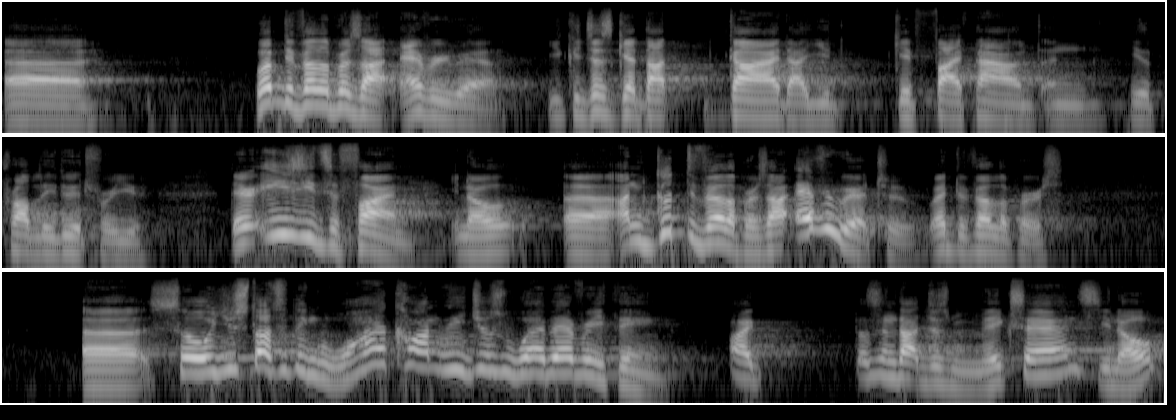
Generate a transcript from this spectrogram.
Uh, web developers are everywhere. You could just get that guy that you give five pounds and he'll probably do it for you. They're easy to find, you know, uh, and good developers are everywhere too, web developers. Uh, so you start to think, why can't we just web everything? Like, doesn't that just make sense, you know?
